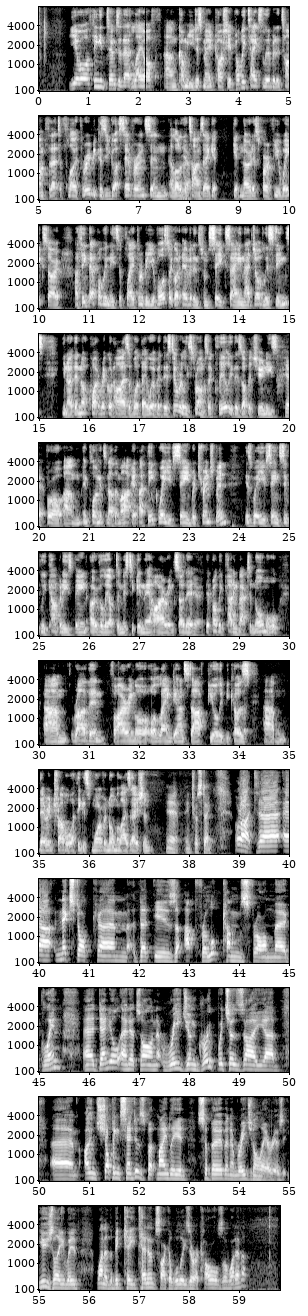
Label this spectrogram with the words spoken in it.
Yeah, well, I think in terms of that layoff um, comment you just made, Koshi, it probably takes a little bit of time for that to flow through because you've got severance and a lot of Yeah. the times they get get noticed for a few weeks. So I think that probably needs to play through. But you've also got evidence from Seek saying that job listings, you know, they're not quite record highs of what they were, but they're still really strong. So clearly there's opportunities Yeah. for um, employment in other market. I think where you've seen retrenchment is where you've seen simply companies being overly optimistic in their hiring. So they're, Yeah. they're probably cutting back to normal um, rather than firing or, or laying down staff purely because um, they're in trouble. I think it's more of a normalization. Yeah, interesting. All right, uh, our next stock um, that is up for a look comes from uh, Glenn uh, Daniel, and it's on Region Group, which is a um, um, owns shopping centres, but mainly in suburban and regional areas. Usually with one of the big key tenants, like a Woolies or a Coles or whatever.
